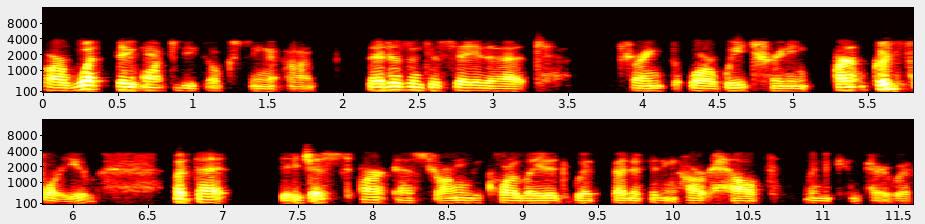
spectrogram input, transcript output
are what they want to be focusing on. That isn't to say that strength or weight training aren't good for you, but that they just aren't as strongly correlated with benefiting heart health when compared with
